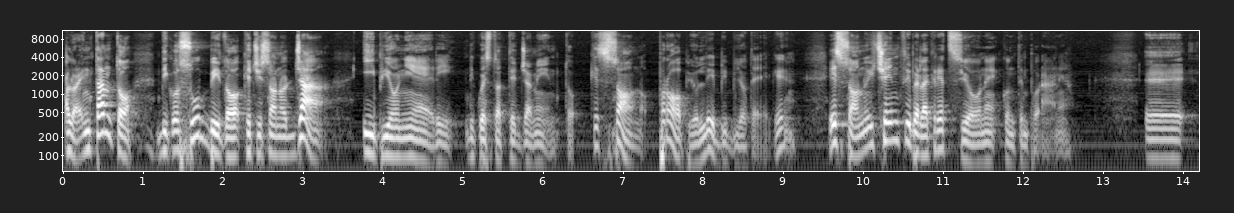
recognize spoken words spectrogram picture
Allora, intanto dico subito che ci sono già i pionieri di questo atteggiamento, che sono proprio le biblioteche e sono i centri per la creazione contemporanea. Eh,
